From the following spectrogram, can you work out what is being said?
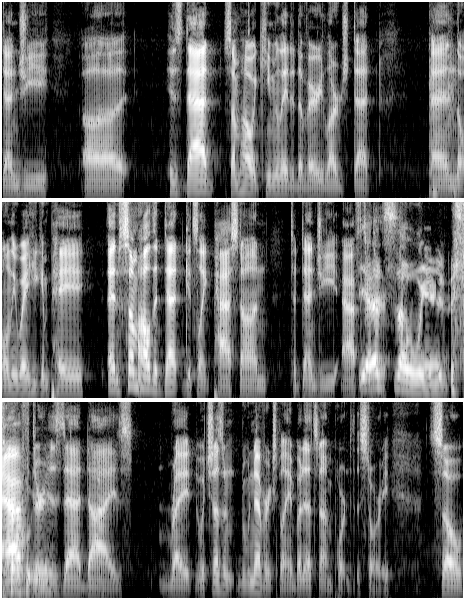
Denji, uh, his dad somehow accumulated a very large debt, and the only way he can pay, and somehow the debt gets like passed on to Denji after Yeah, that's so weird. So after weird. his dad dies, right? Which doesn't never explain, but that's not important to the story. So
